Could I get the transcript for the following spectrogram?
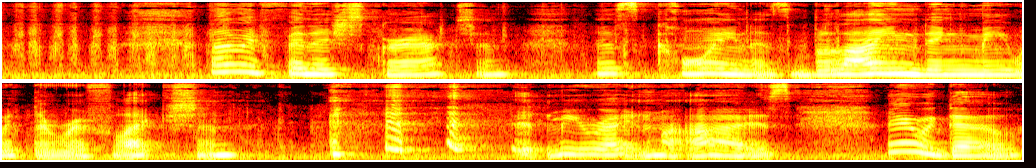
Let me finish scratching. This coin is blinding me with the reflection hit me right in my eyes. There we go.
